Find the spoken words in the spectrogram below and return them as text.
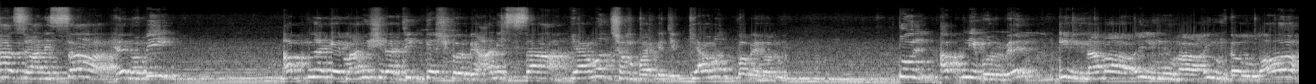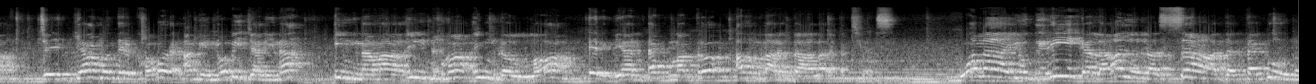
নাসু আনিস সাআহ হে নবী আপনাকে মানুষেরা জিজ্ঞেস করবে, আনিসা কিয়ামত সম্পর্কে যে কিয়ামত কবে হবে? কুল, আপনি বলবেন, ইন্নামা ইলমুহা ইনদাল্লাহ, যে কিয়ামতের খবর আমি নবী জানি না, ইন্নামা ইলমুহা ইনদাল্লাহ। এর জ্ঞান একমাত্র আল্লাহ তাআলার কাছে আছে। ওয়ামা ইউদরিকা লাআল্লা সাআতা তাকুনু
